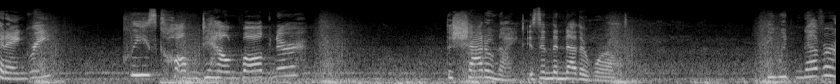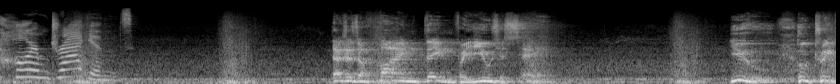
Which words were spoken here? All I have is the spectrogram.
Get angry. Please calm down, Wagner. The Shadow Knight is in the Netherworld. He would never harm dragons. That is a fine thing for you to say. You, who treat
